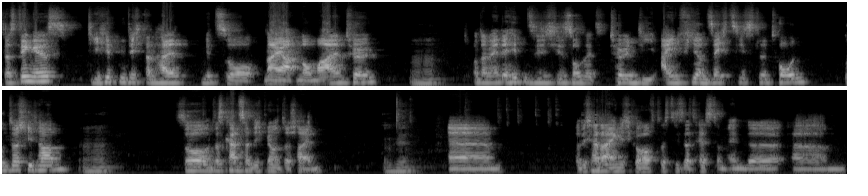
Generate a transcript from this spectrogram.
das Ding ist, die hitten dich dann halt mit so, naja, normalen Tönen. Aha. Und am Ende hitten sie dich so mit Tönen, die ein 64. Ton Unterschied haben. Aha. So, und das kannst du halt nicht mehr unterscheiden. Okay. Ähm, und ich hatte eigentlich gehofft, dass dieser Test am Ende ähm,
